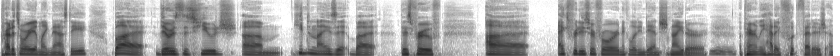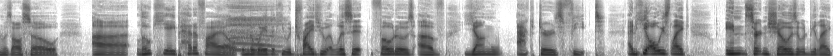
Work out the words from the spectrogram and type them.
predatory and like nasty but there was this huge um he denies it but there's proof uh ex-producer for nickelodeon dan schneider Mm. apparently had a foot fetish and was also uh low-key a pedophile in the way that he would try to elicit photos of young actors feet and he always like in certain shows it would be like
